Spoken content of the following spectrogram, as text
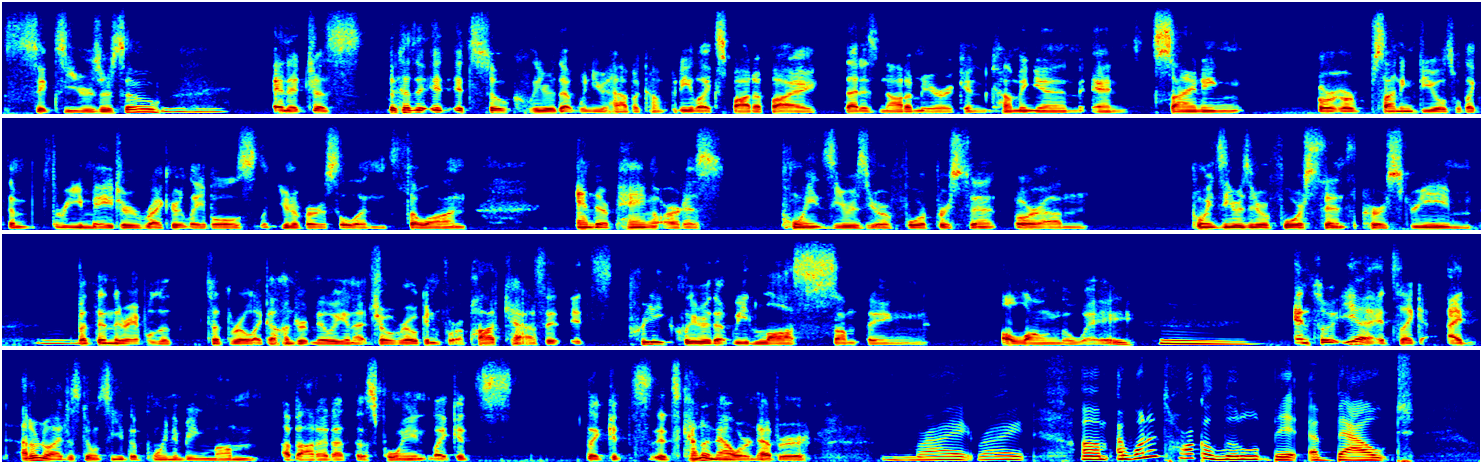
six years or so. Mhm. And it just, because it, it's so clear that when you have a company like Spotify that is not American coming in and signing or, or signing deals with like the three major record labels, like Universal and so on, and they're paying artists 0.004% or um 0.004 cents per stream but then they're able to, to throw like 100 million at joe rogan for a podcast it, it's pretty clear that we lost something along the way Mm. And so yeah it's like i i don't know i just don't see the point in being mum about it at this point like it's like it's it's kind of now or never Right, right. Um, I want to talk a little bit about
